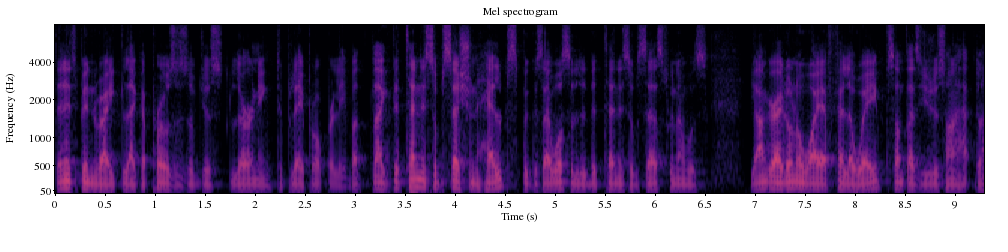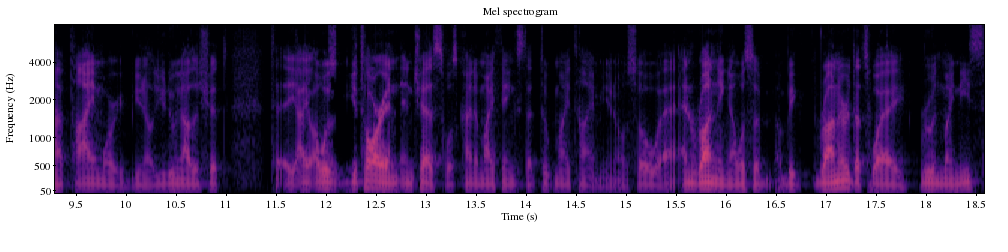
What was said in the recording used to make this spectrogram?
then it's been right like a process of just learning to play properly. But like the tennis obsession helps because I was a little bit tennis obsessed when I was younger. I don't know why I fell away. Sometimes you just don't have time, or you know you're doing other shit. T- I, I was guitar and, and chess was kind of my things that took my time, you know. So uh, and running, I was a, a big runner. That's why I ruined my knees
